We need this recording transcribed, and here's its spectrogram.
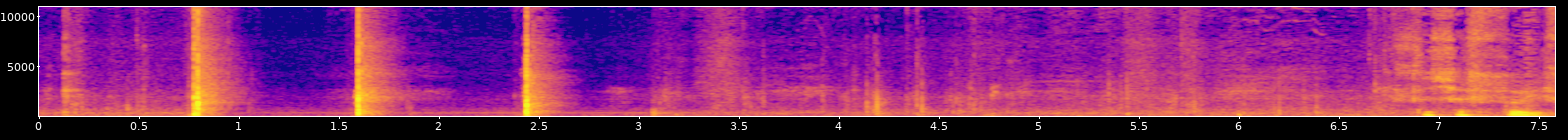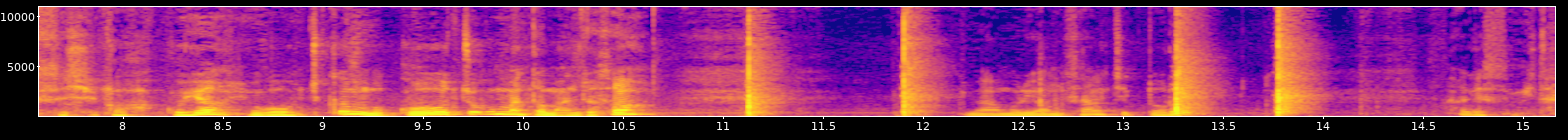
이렇게. 쓰실 수 있으실 것 같고요 이거 끈 묶고 조금만 더 만져서 마무리 영상 찍도록 하겠습니다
